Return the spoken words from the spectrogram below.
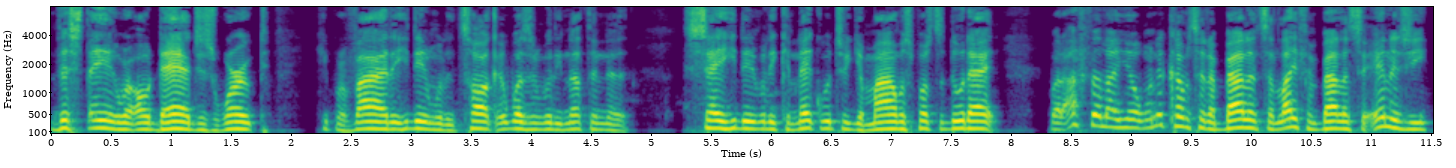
this thing where oh dad just worked, he provided, he didn't really talk. It wasn't really nothing to say. He didn't really connect with you. Your mom was supposed to do that. But I feel like yo, when it comes to the balance of life and balance of energy,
